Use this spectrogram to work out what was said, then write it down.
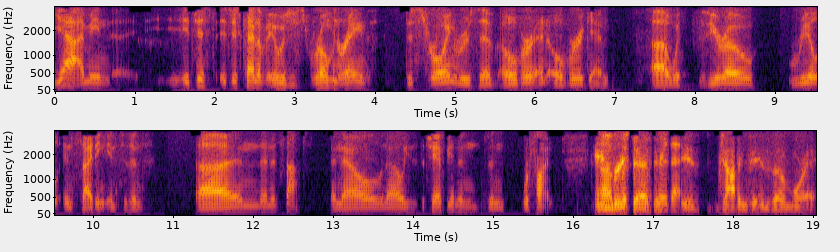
yeah, I mean, it just it just kind of it was just Roman Reigns destroying Rusev over and over again uh, with zero real inciting incident, uh, and then it stopped. And now now he's the champion, and, and we're fine. And Um, Rusev is, that- is jobbing to Enzo Amore.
